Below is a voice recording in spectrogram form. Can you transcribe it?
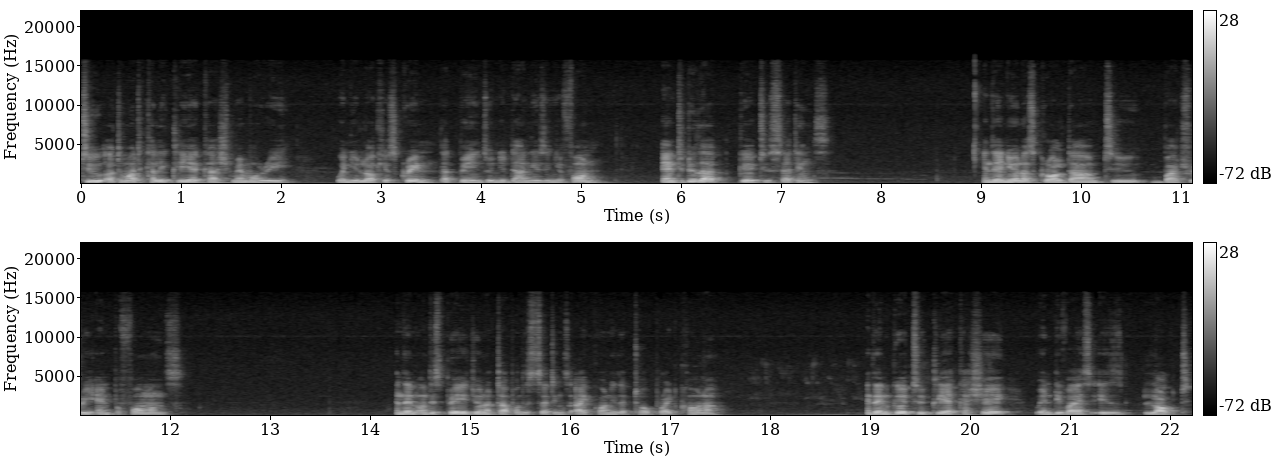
to automatically clear cache memory when you lock your screen. That means when you're done using your phone. And to do that, go to settings. And then you want to scroll down to battery and performance. And then on this page, you want to tap on the settings icon in the top right corner. And then go to clear cache when device is locked.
